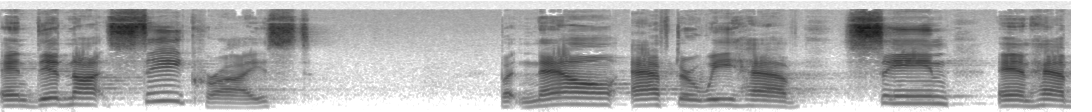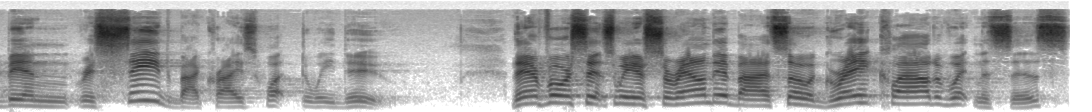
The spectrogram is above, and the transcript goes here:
and did not see Christ. But now, after we have seen and have been received by Christ, what do we do? Therefore, since we are surrounded by so a great cloud of witnesses,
